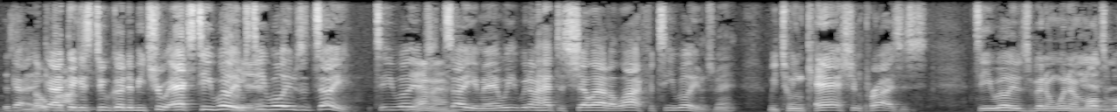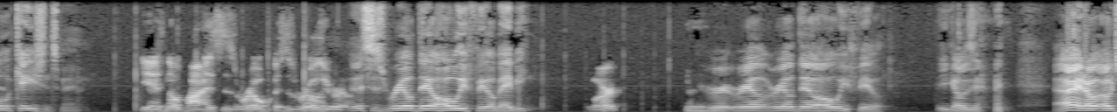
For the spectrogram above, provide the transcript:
This Guy, no guy think it's too good to be true. Ask T. Williams. Yeah. T. Williams will tell you. T. Williams Yeah, will tell you, man. We we don't have to shell out a lot for T. Williams, man. Between cash and prizes, T. Williams has been a winner on multiple man. occasions, man. Yeah, it's no Ponzi. This is real. This is really real. This is real deal Holyfield, baby. Work. Re- real, real deal Holyfield. He goes, all right. O- OG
